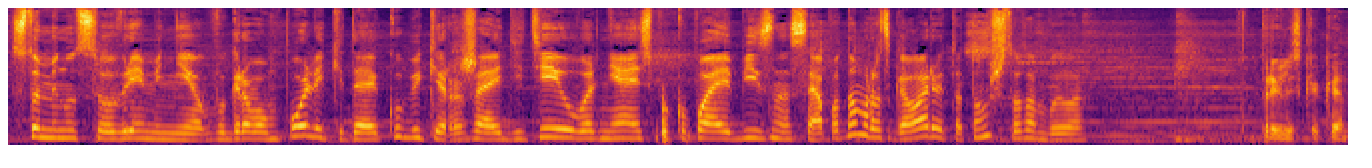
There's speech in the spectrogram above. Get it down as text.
100 минут своего времени в игровом поле, кидая кубики, рожая детей, увольняясь, покупая бизнесы, а потом разговаривают о том, что там было. Прелесть какая.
